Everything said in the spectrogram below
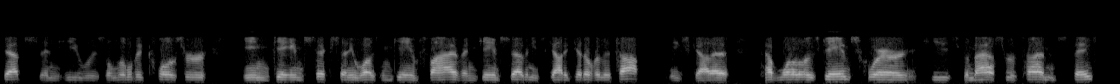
steps. And he was a little bit closer in Game Six than he was in Game Five. And Game Seven, he's got to get over the top. He's got to have one of those games where he's the master of time and space.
